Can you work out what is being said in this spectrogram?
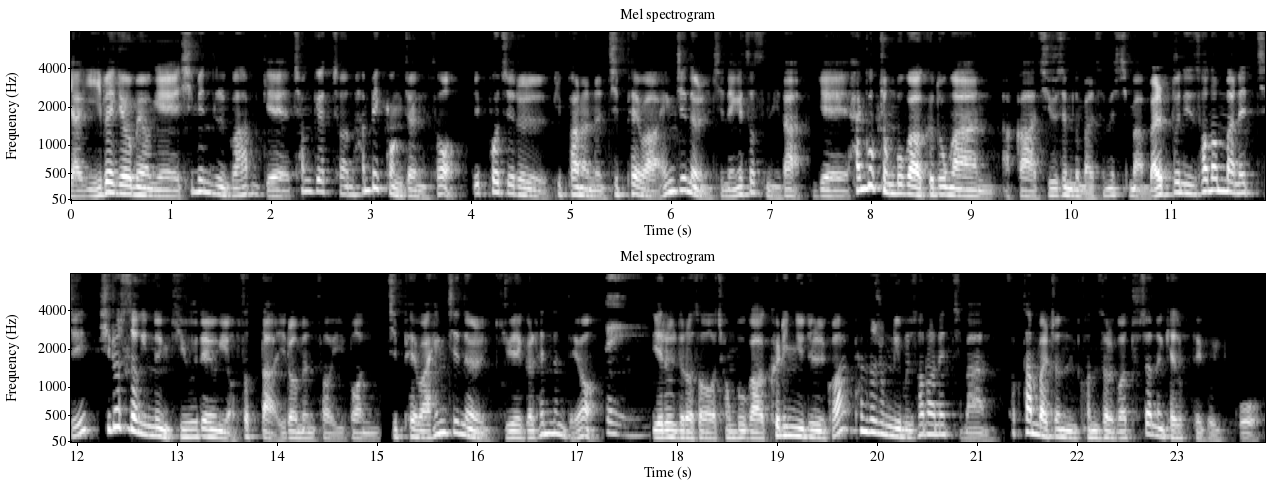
약 200여 명의 시민들과 함께 청계천 한빛광장에서 피포지를 비판하는 집회와 행진을 진행했었습니다. 이게 한국 정부가 그동안 아까 지우쌤도 말씀했지만 말뿐인 선언만 했지 실효성 있는 기후 대응이 없었다 이러면서 이번 집회와 행진을 기획을 했는데요. 네. 예를 들어서 정부가 그린 뉴딜과 탄소 중립을 선언했지만 석탄 발전 건설과 투자는 계속되고 있고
